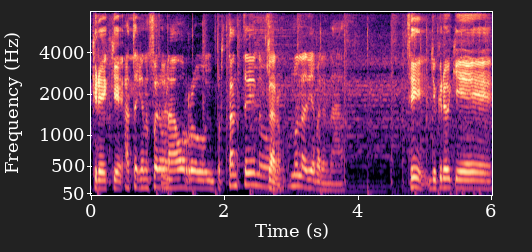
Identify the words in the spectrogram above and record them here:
crees que.? Hasta que no fuera un ahorro importante, no, Claro. no lo haría para nada. Sí, yo creo que.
